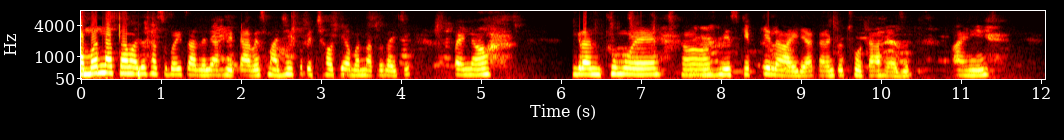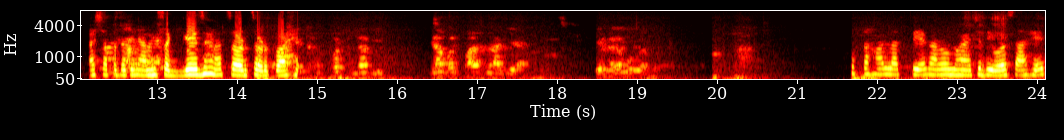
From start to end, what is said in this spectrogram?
अमरनाथला माझ्या सासूबाई चाललेले आहेत. त्यावेळेस माझी खूप इच्छा होती अमरनाथला जायची. पण ग्रंथूमुळे मी स्किप केलं आयडिया कारण तो छोटा आहे अजून. आणि अशा पद्धतीने आम्ही सगळेजण चढ चढतो आहे. खूप तहान लागते कारण उन्हाळ्याचे दिवस आहेत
